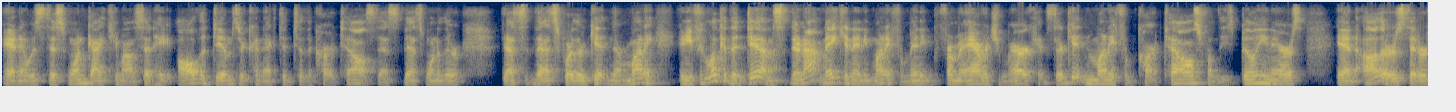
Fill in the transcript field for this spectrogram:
And it was this one guy came out and said, Hey, all the Dems are connected to the cartels. That's that's one of their that's that's where they're getting their money. And if you look at the Dems, they're not making any money from any from average Americans. They're getting money from cartels, from these billionaires and others that are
